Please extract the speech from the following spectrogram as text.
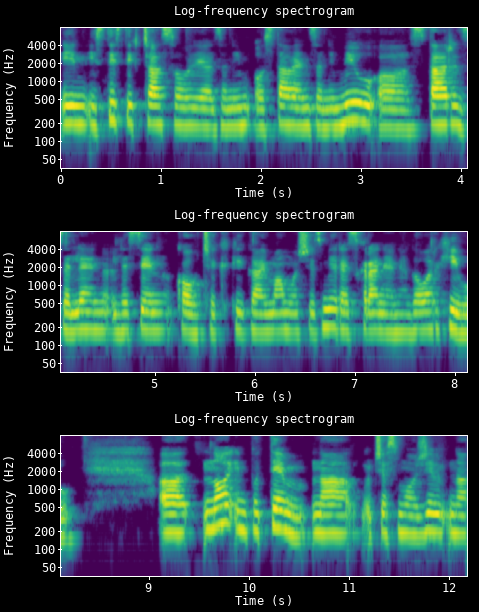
in iz tistih časov je zanim, ostal en zanimiv, uh, star, zelen, lesen kovček, ki ga imamo še zmeraj shranjenega v arhivu. Uh, no, in potem, na, če smo že na,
